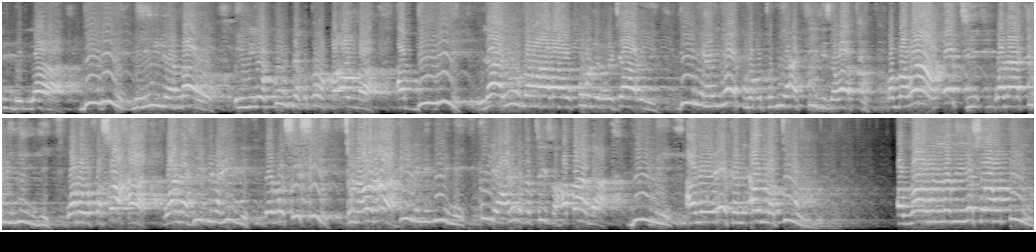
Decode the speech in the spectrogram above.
indillah, dini ni ile ambayo iliyokuja kutoka kwa Allah. Addini la yudha ala uquli rijali, dini haiwekwi kwa kutumia akili za watu, kwamba wao eti wana akili nyingi, wana ufasaha, wana hivi na hivi. Kwa hivyo sisi tunaona ah, hili ni dini, hili halina tatizo. Hapana, dini anayeweka ni Allah tu. Allahu alladhi yashrahu din,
